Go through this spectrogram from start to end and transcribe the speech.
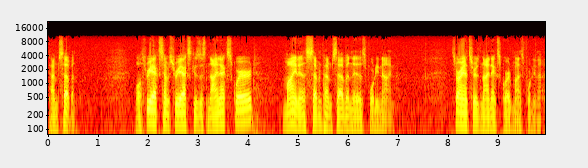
times 7. Well, 3x times 3x gives us 9x squared, minus 7 times 7 is 49. So our answer is 9x squared minus 49.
